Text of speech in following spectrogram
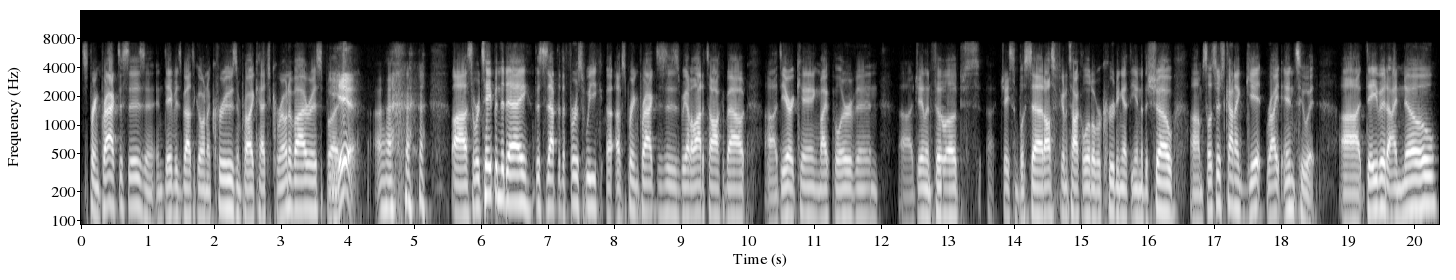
spring practices, and, and, David's about to go on a cruise and probably catch coronavirus. But yeah. Uh, so we're taping today. This is after the first week uh, of spring practices. We got a lot to talk about. Uh, D'Eriq King, Michael Irvin, uh, Jaelan Phillips, uh, Jason Blissett. Also going to talk a little recruiting at the end of the show. Um, so let's just kind of get right into it. David, I know,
